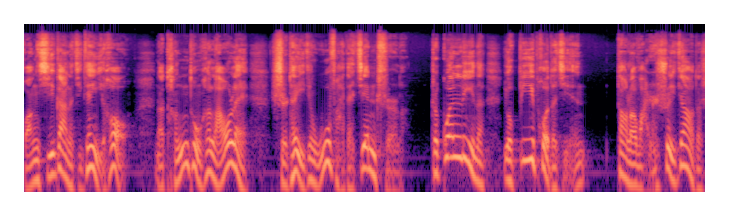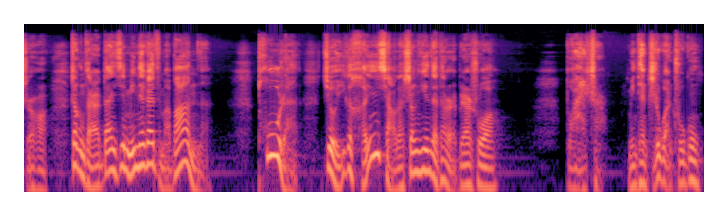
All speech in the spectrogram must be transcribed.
黄熙干了几天以后，那疼痛和劳累使他已经无法再坚持了。这官吏呢又逼迫得紧，到了晚上睡觉的时候，正在那担心明天该怎么办呢。突然就有一个很小的声音在他耳边说：“不碍事儿，明天只管出宫，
